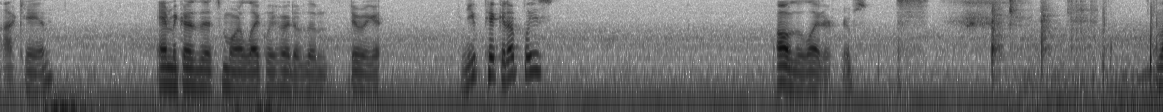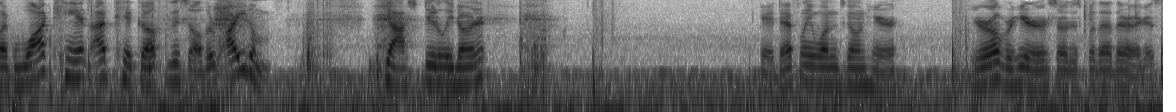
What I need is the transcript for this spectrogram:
I can, and because that's more likelihood of them doing it. Can you pick it up, please? Oh, the lighter. Oops. I'm like, why can't I pick up this other item? Gosh, diddly darn it. Okay, definitely one's going here. You're over here, so just put that there, I guess.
